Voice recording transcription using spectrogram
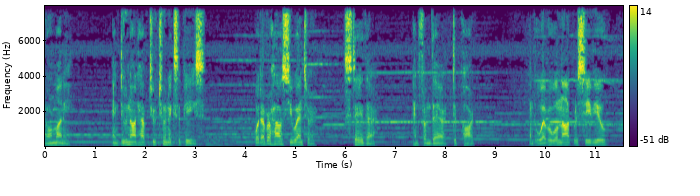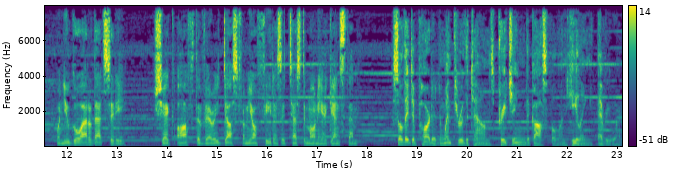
nor money, and do not have two tunics apiece. Whatever house you enter, stay there, and from there depart. And whoever will not receive you, when you go out of that city, shake off the very dust from your feet as a testimony against them. So they departed and went through the towns, preaching the gospel and healing everywhere.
